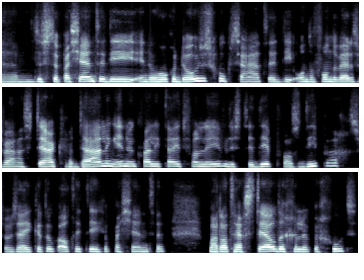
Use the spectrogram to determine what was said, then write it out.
Um, dus de patiënten die in de hoge dosisgroep zaten, die ondervonden weliswaar een sterkere daling in hun kwaliteit van leven. Dus de dip was dieper, zo zei ik het ook altijd tegen patiënten. Maar dat herstelde gelukkig goed,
